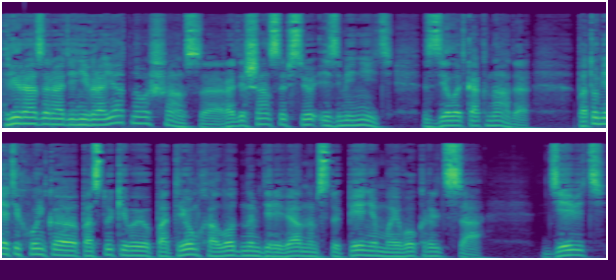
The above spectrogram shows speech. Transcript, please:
Три раза ради невероятного шанса, ради шанса все изменить, сделать как надо. Потом я тихонько постукиваю по трем холодным деревянным ступеням моего крыльца. Девять,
